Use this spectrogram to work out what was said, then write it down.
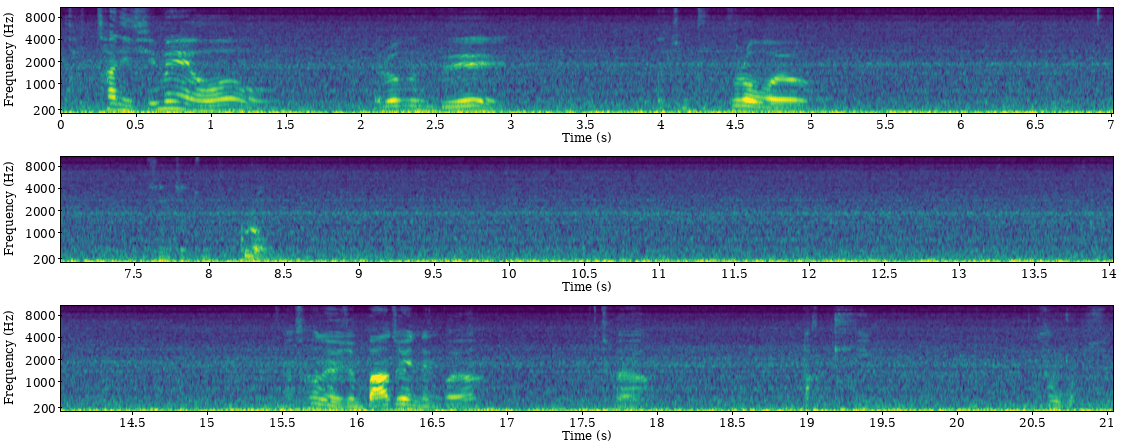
과찬이 심해요. 여러분들. 나좀 부끄러워요. 진짜 좀 부끄러워. 나 선우 요즘 빠져있는 거요? 저요? 딱히 그런 게 없어요.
